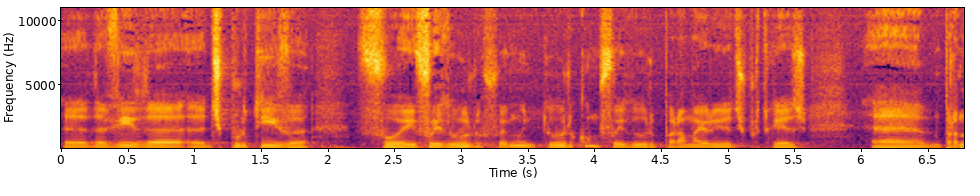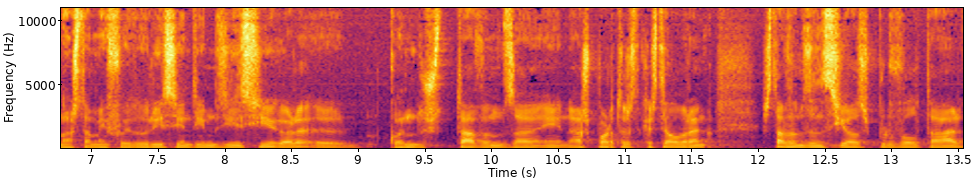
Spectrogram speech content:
eh, da vida eh, desportiva, foi, foi duro, foi muito duro, como foi duro para a maioria dos portugueses. Uh, para nós também foi duro e sentimos isso e agora, uh, quando estávamos a, em, às portas de Castelo Branco, estávamos ansiosos por voltar,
